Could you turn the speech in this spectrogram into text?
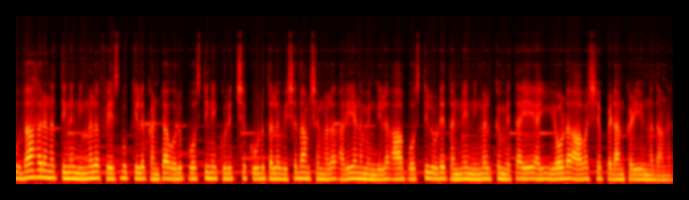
ഉദാഹരണത്തിന് നിങ്ങൾ ഫേസ്ബുക്കിൽ കണ്ട ഒരു പോസ്റ്റിനെ കുറിച്ച് കൂടുതൽ വിശദാംശങ്ങൾ അറിയണമെങ്കിൽ ആ പോസ്റ്റിലൂടെ തന്നെ നിങ്ങൾക്ക് മെത്ത എ ഐയോട് ആവശ്യപ്പെടാൻ കഴിയുന്നതാണ്.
